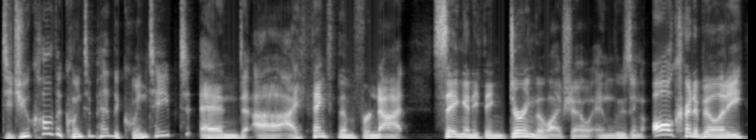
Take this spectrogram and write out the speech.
"Did you call the quintuped the quintaped?" And uh, I thanked them for not saying anything during the live show and losing all credibility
